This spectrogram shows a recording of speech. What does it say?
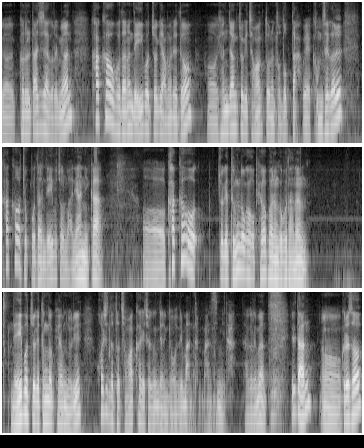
어, 거를 따지자 그러면 카카오보다는 네이버 쪽이 아무래도 어, 현장 쪽의 정확도는 더 높다. 왜 검색을 카카오 쪽보다는 네이버 쪽을 많이 하니까 어, 카카오 쪽에 등록하고 폐업하는 것보다는 네이버 쪽에 등록 폐업률이 훨씬 더, 더 정확하게 적용되는 경우들이 많, 많습니다. 자 그러면 일단 어 그래서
